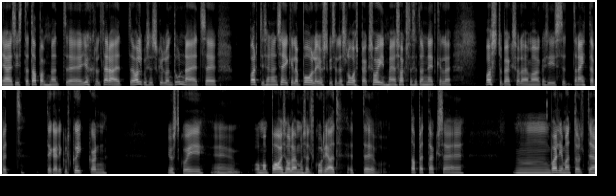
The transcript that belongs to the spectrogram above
Ja siis ta tapab nad äh, jõhkralt ära, et alguses küll on tunne, et see partisan on see, kelle poole justkui selles loos peaks hoidma ja sakslased on need, kelle vastu peaks olema, aga siis ta näitab, et tegelikult kõik on justkui äh, oma baasolemuselt kurjad, et tapetakse mm, valimatult ja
